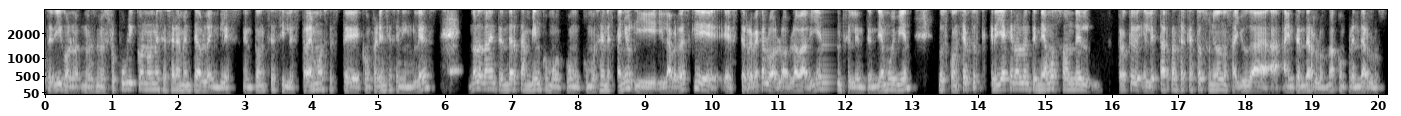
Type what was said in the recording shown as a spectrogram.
te digo, nuestro público no necesariamente habla inglés. Entonces, si les traemos este, conferencias en inglés, no las van a entender tan bien como, como, sea en español. Y, la verdad es que este, Rebeca lo, lo, hablaba bien, se le entendía muy bien. Los conceptos que creía que no lo entendíamos son del, creo que el estar tan cerca de Estados Unidos nos ayuda a, entenderlos, ¿no? A comprenderlos.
